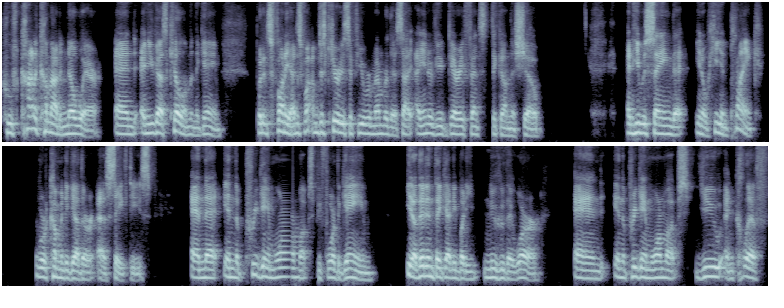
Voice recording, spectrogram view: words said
who've kind of come out of nowhere and and you guys kill them in the game. But it's funny. I just I'm just curious if you remember this. I, I interviewed Gary Fencik on the show, and he was saying that you know he and Plank were coming together as safeties. And that in the pregame warmups before the game, you know, they didn't think anybody knew who they were. And in the pregame warmups, you and Cliff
